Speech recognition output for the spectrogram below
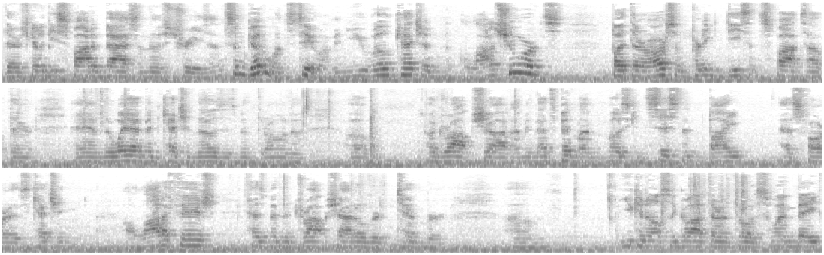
There's going to be spotted bass in those trees and some good ones too. I mean, you will catch a, a lot of shorts but there are some pretty decent spots out there. And the way I've been catching those has been throwing a, a, a drop shot. I mean, that's been my most consistent bite as far as catching a lot of fish has been the drop shot over timber. Um, you can also go out there and throw a swim bait.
